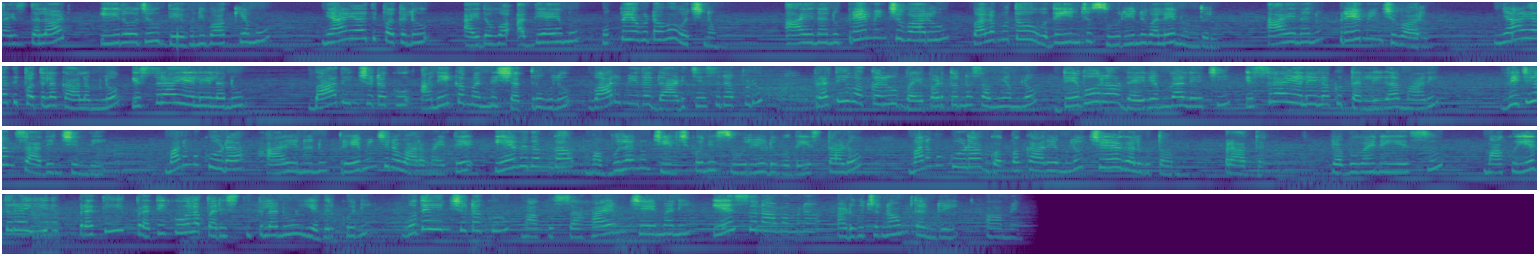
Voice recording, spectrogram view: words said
Praise the lord ఈరోజు దేవుని వాక్యము న్యాయాధిపతులు ఐదవ అధ్యాయము ముప్పై ఒకటవ వచనం. ఆయనను ప్రేమించువారు బలముతో ఉదయించు సూర్యుని వలె నుందురు. ఆయనను ప్రేమించువారు. న్యాయాధిపతుల కాలంలో ఇస్రాయేలీలను బాధించుటకు అనేక మంది శత్రువులు వారి మీద దాడి చేసినప్పుడు ప్రతి ఒక్కరూ భయపడుతున్న సమయంలో దేబోరా ధైర్యంగా లేచి ఇస్రాయేలీలకు తల్లిగా మారి విజయం సాధించింది. మనము కూడా ఆయనను ప్రేమించిన వారమైతే ఏ విధంగా మబ్బులను చీల్చుకొని సూర్యుడు ఉదయిస్తాడో మనము కూడా గొప్ప కార్యములు చేయగలుగుతాము. ప్రార్థన. ప్రభువైన యేసు మాకు ఎదురయ్యే ప్రతి ప్రతికూల పరిస్థితులను ఎదుర్కొని ఉదయించుటకు మాకు సహాయం చేయమని ఏసునామమున అడుగుచున్నాం తండ్రి. ఆమె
